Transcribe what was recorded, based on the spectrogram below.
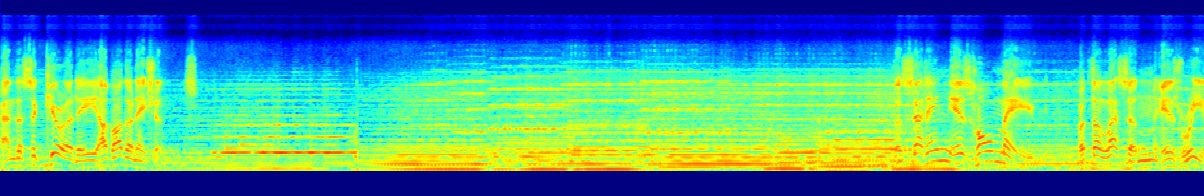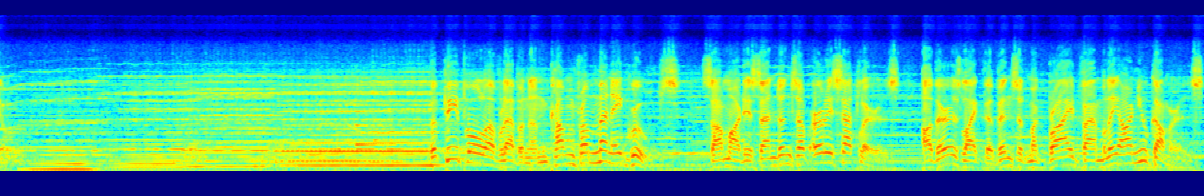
and the security of other nations. The setting is homemade, but the lesson is real. The people of Lebanon come from many groups. Some are descendants of early settlers. Others, like the Vincent McBride family, are newcomers.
